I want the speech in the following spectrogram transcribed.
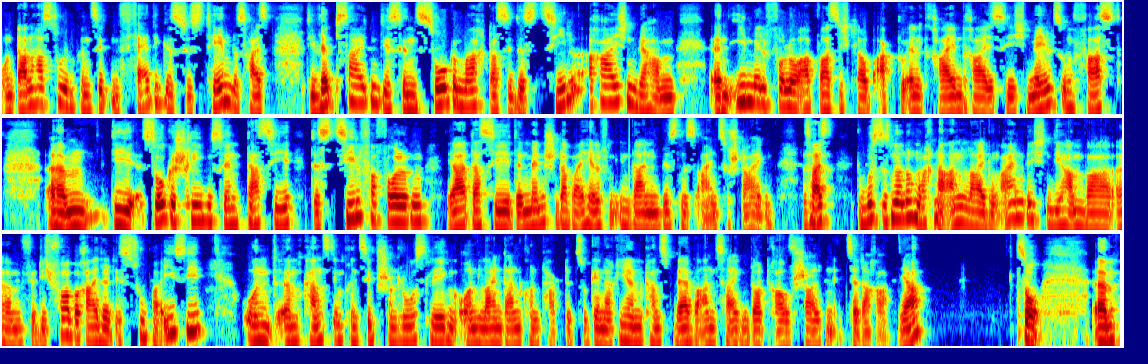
und dann hast du im Prinzip ein fertiges System. Das heißt, die Webseiten, die sind so gemacht, dass sie das Ziel erreichen. Wir haben ein E-Mail-Follow-up, was ich glaube aktuell 33 Mails umfasst, ähm, die so geschrieben sind, dass sie das Ziel verfolgen, ja, dass sie den Menschen dabei helfen, in deinem Business einzusteigen. Das heißt, Du musst es nur noch nach einer Anleitung einrichten. Die haben wir ähm, für dich vorbereitet, ist super easy und ähm, kannst im Prinzip schon loslegen, online dann Kontakte zu generieren, kannst Werbeanzeigen dort draufschalten etc. Ja, so. Ähm,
